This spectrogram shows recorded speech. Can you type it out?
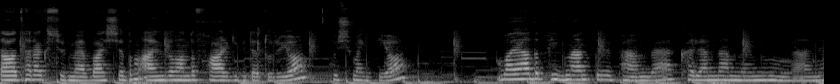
dağıtarak sürmeye başladım. Aynı zamanda far gibi de duruyor. Hoşuma gidiyor. Bayağı da pigmentli bir pembe. Kalemden memnunum yani.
